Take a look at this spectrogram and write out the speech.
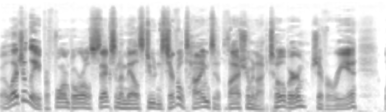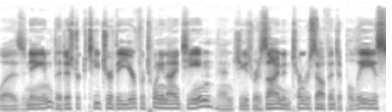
allegedly performed oral sex on a male student several times in a classroom in October. Cheveria was named the District Teacher of the Year for 2019, and she's resigned and turned herself into police.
